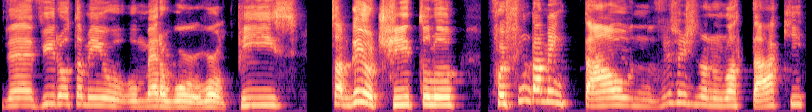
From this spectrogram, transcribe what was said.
né? Virou também o, o Meta World, World Peace, sabe? Ganhou título, foi fundamental, principalmente no, no ataque,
